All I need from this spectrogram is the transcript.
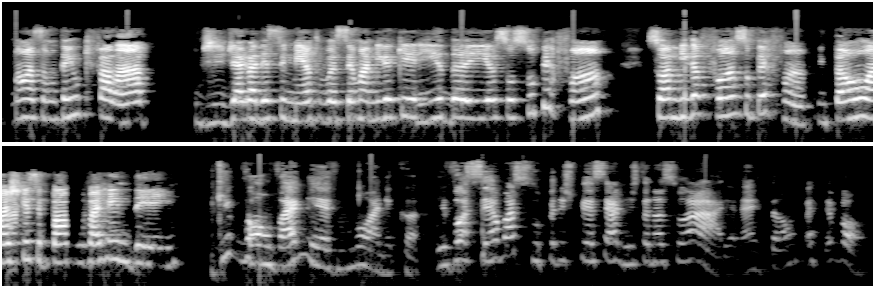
nossa, não tenho o que falar de, de agradecimento. Você é uma amiga querida e eu sou super fã, sou amiga fã, super fã. Então, acho que esse papo vai render, hein? Que bom, vai mesmo, Mônica. E você é uma super especialista na sua área, né? Então vai ser bom.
